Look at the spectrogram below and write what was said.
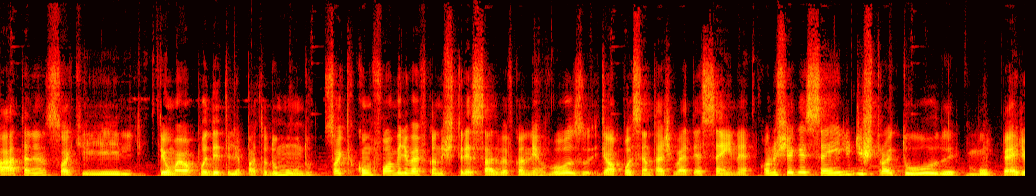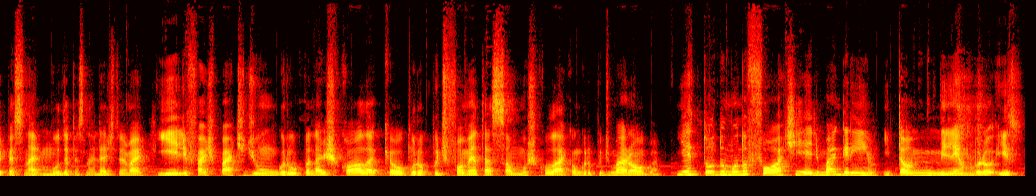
telepata, né? Só que ele tem o maior poder telepata do mundo. Só que conforme ele vai ficando estressado, vai ficando nervoso, tem uma porcentagem que vai até 100, né? Quando chega a 100, ele destrói tudo, ele perde a personalidade, muda a personalidade e tudo mais. E ele faz parte de um grupo na escola, que é o grupo de fomentação muscular, que é um grupo de maromba. E é todo mundo forte e ele magrinho. Então me lembrou isso.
